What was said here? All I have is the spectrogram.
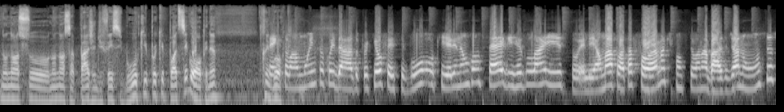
no nosso, no nossa página de Facebook, porque pode ser golpe, né? Tem que tomar muito cuidado, porque o Facebook, ele não consegue regular isso. Ele é uma plataforma que funciona à base de anúncios,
